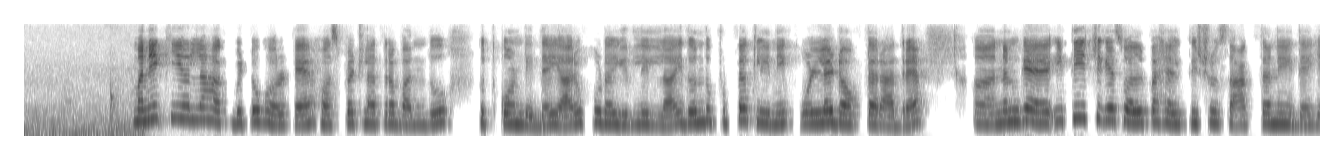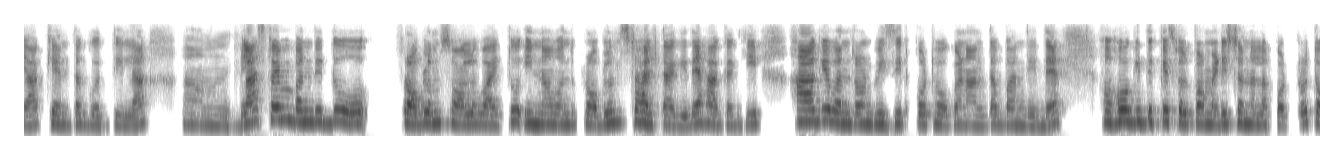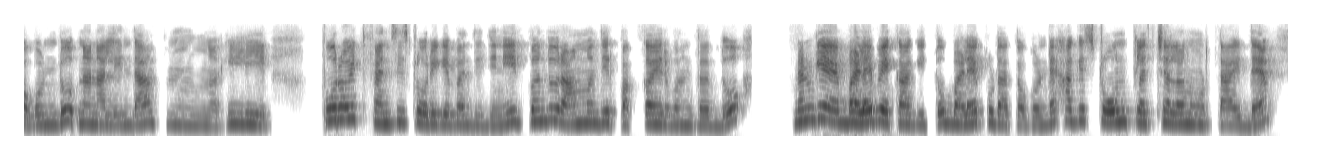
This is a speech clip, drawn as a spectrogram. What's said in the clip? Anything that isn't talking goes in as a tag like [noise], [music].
ಮನೆ ಕೀ ಎಲ್ಲ ಹಾಕ್ಬಿಟ್ಟು ಹೊರಟೆ ಹಾಸ್ಪಿಟಲ್ ಹತ್ರ ಬಂದು ಕುತ್ಕೊಂಡಿದ್ದೆ. ಯಾರು ಕೂಡ ಇರ್ಲಿಲ್ಲ. ಇದೊಂದು ಪುಟ್ಟ ಕ್ಲಿನಿಕ್ ಒಳ್ಳೆ ಡಾಕ್ಟರ್ ಆದ್ರೆ ನನ್ಗೆ ಇತ್ತೀಚೆಗೆ ಸ್ವಲ್ಪ ಹೆಲ್ತ್ ಇಶ್ಯೂಸ್ ಆಗ್ತಾನೆ ಇದೆ. ಯಾಕೆ ಅಂತ ಗೊತ್ತಿಲ್ಲ. ಲಾಸ್ಟ್ ಟೈಮ್ ಬಂದಿದ್ದು ಪ್ರಾಬ್ಲಮ್ ಸಾಲ್ವ್ ಆಯ್ತು. ಇನ್ನ ಒಂದು ಪ್ರಾಬ್ಲಮ್ ಸ್ಟಾರ್ಟ್ ಆಗಿದೆ. ಹಾಗಾಗಿ ಹಾಗೆ ಒಂದ್ ರೌಂಡ್ ವಿಸಿಟ್ ಕೊಟ್ಟು ಹೋಗೋಣ ಅಂತ ಬಂದಿದ್ದೆ. ಹೋಗಿದ್ದಕ್ಕೆ ಸ್ವಲ್ಪ ಮೆಡಿಸನ್ ಎಲ್ಲ ಕೊಟ್ರು, ತಗೊಂಡು ನಾನು ಅಲ್ಲಿಂದ ಇಲ್ಲಿ ಪುರೋಹಿತ್ ಫ್ಯಾನ್ಸಿ ಸ್ಟೋರಿಗೆ ಬಂದಿದ್ದೀನಿ. ಇದು ಬಂದು ರಾಮ್ ಮಂದಿರ್ ಪಕ್ಕ ಇರುವಂತದ್ದು. ನನ್ಗೆ ಬಳೆ ಬೇಕಾಗಿತ್ತು. ಬಳೆ ಕೂಡ ತಗೊಂಡೆ. ಹಾಗೆ ಸ್ಟೋನ್ ಕ್ಲಚ್ ಎಲ್ಲ ನೋಡ್ತಾ ಇದ್ದೆ.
